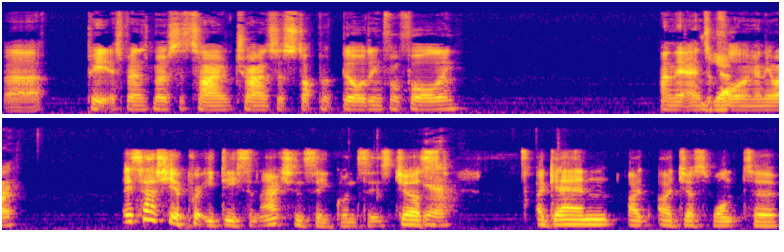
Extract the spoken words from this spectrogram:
uh, Peter spends most of the time trying to stop a building from falling, and it ends up Yeah. falling anyway. It's actually a pretty decent action sequence. It's just. Again, I, I just want to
